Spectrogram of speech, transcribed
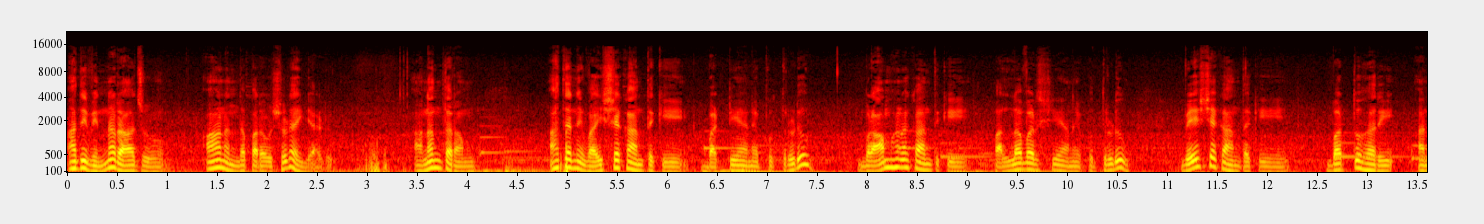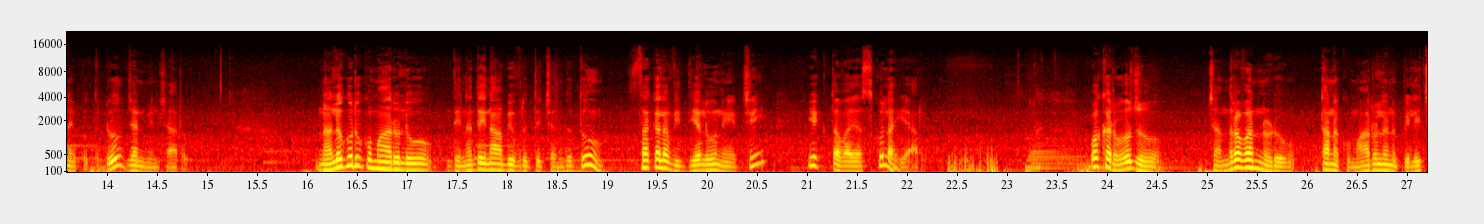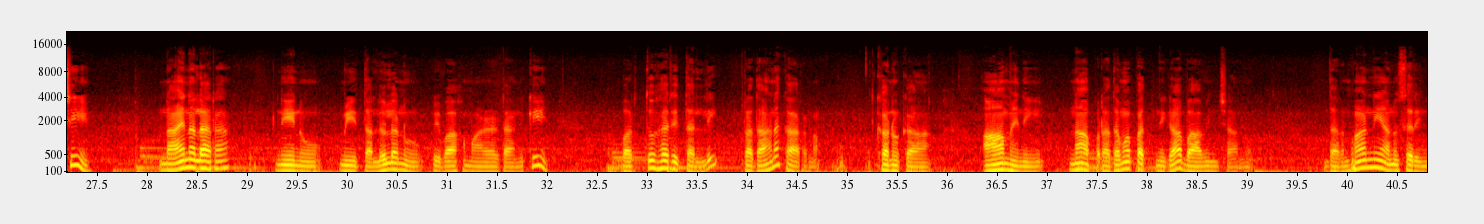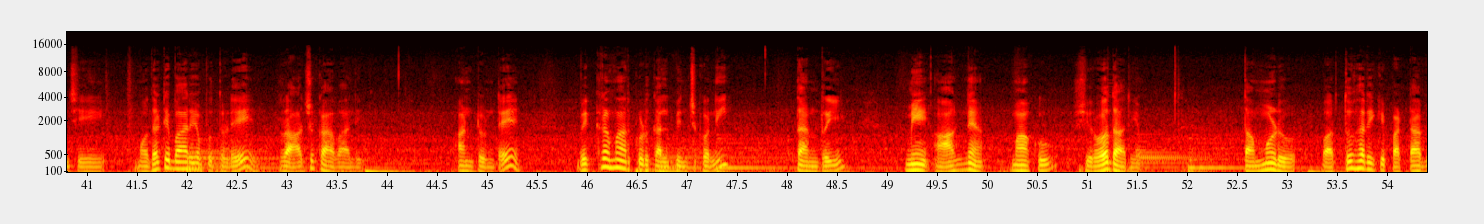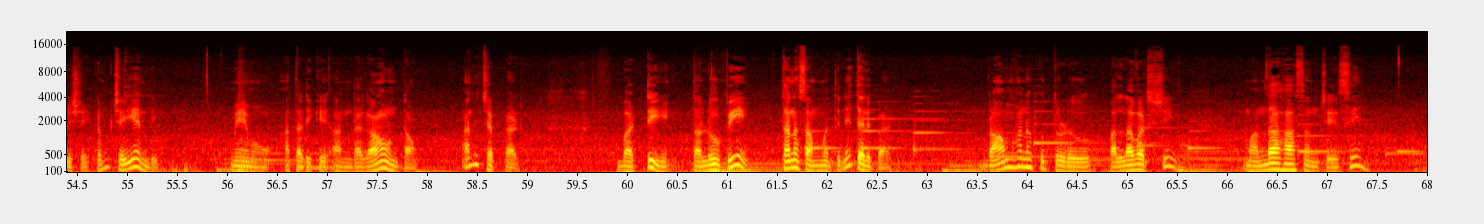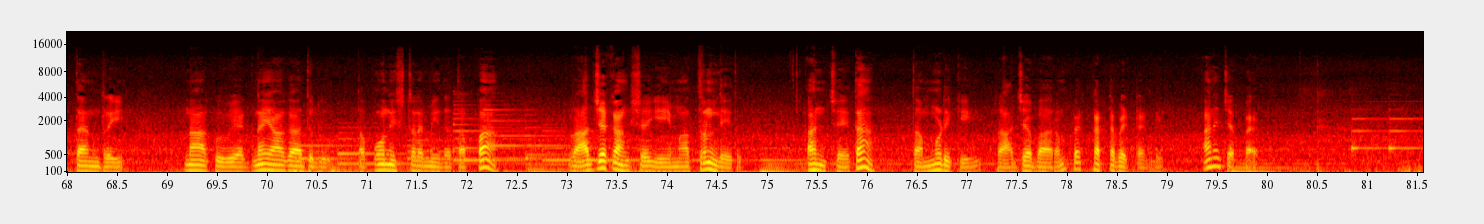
అది విన్న రాజు ఆనందపరవశుడయ్యాడు అనంతరం అతని వైశ్యకాంతికి బట్టి అనే పుత్రుడు బ్రాహ్మణకాంతికి పల్లవర్షి అనే పుత్రుడు వేశ్యకాంతకి భర్తుహరి అనే పుత్రుడు జన్మించారు. నలుగురు కుమారులు దినదినాభివృద్ధి చెందుతూ సకల విద్యలు నేర్చి యుక్త వయస్కులయ్యారు ఒకరోజు చంద్రవర్ణుడు తన కుమారులను పిలిచి నాయనలారా నేను మీ తల్లులను వివాహమాడటానికి భర్తుహరి తల్లి ప్రధాన కారణం. కనుక ఆమెని నా ప్రథమ పత్నిగా భావించాను. ధర్మాన్ని అనుసరించి మొదటి భార్య పుత్రుడే రాజు కావాలి అంటుంటే విక్రమార్కుడు కల్పించుకొని తండ్రి మీ ఆజ్ఞ మాకు శిరోధార్యం. తమ్ముడు భర్తుహరికి పట్టాభిషేకం చేయండి మేము అతడికి అండగా ఉంటాం అని చెప్పాడు. బట్టి తలూపి తన సమ్మతిని తెలిపాడు. బ్రాహ్మణపుత్రుడు పల్లవర్షి మందహాసం చేసి తండ్రి నాకు యజ్ఞయాగాదులు తపోనిష్టల మీద తప్ప రాజ్యాకాంక్ష ఏమాత్రం లేదు. అంచేత తమ్ముడికి రాజ్యభారం పె- కట్టబెట్టండి అని చెప్పాడు.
